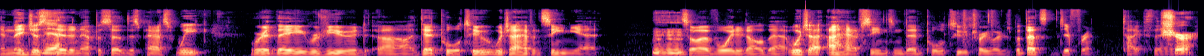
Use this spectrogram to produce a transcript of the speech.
And they just Yeah. did an episode this past week where they reviewed uh Deadpool 2, which I haven't seen yet. hmm So I avoided all that. Which I, I have seen some Deadpool 2 trailers, but that's different type thing. Sure.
